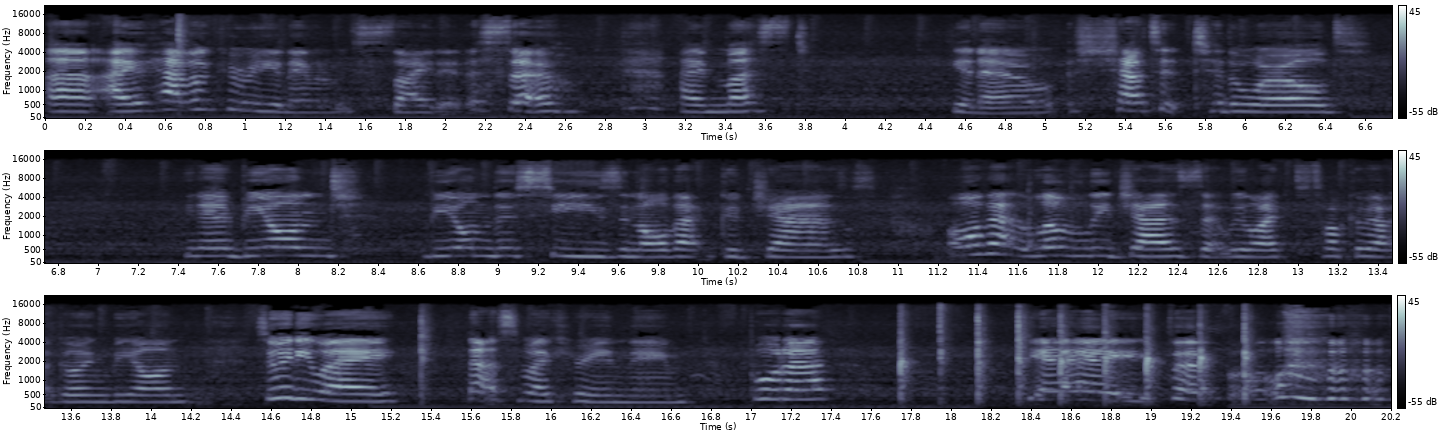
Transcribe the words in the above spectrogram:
Uh, I have a Korean name and I'm excited. So I must, you know, shout it to the world. You know, beyond beyond the seas and all that good jazz. All that lovely jazz that we like to talk about going beyond. So anyway, that's my Korean name. Bora. Yay, purple.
